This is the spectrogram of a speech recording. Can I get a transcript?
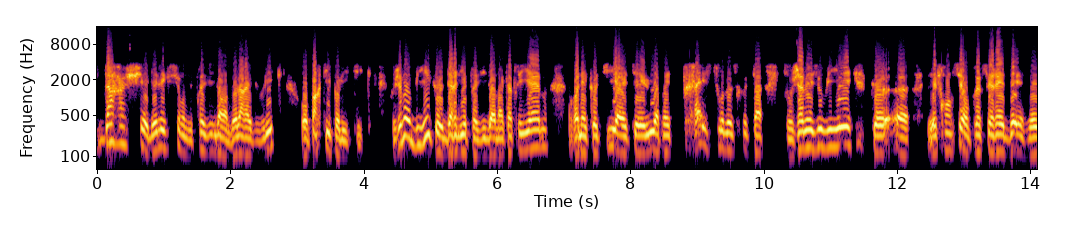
d'arracher l'élection du président de la République au parti politique. Faut jamais oublier que le dernier président d'un quatrième, René Coty, a été élu après 13 tours de scrutin. Il faut jamais oublier que euh, les Français ont préféré des, les,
